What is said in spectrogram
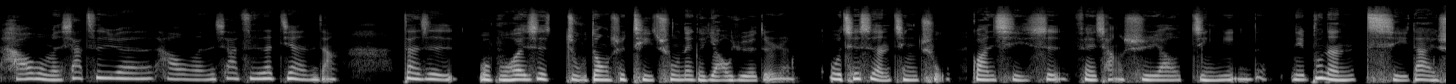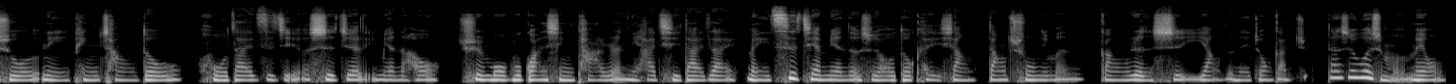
好，我们下次约，好，我们下次再见这样。但是我不会是主动去提出那个邀约的人。我其实很清楚，关系是非常需要经营的。你不能期待说你平常都活在自己的世界里面，然后。去漠不关心他人，你还期待在每一次见面的时候都可以像当初你们刚认识一样的那种感觉？但是为什么没有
